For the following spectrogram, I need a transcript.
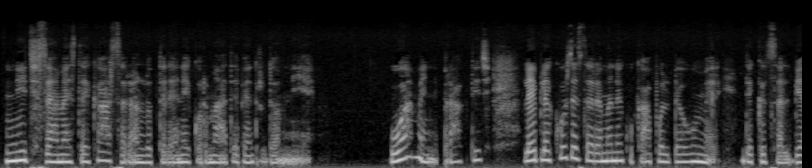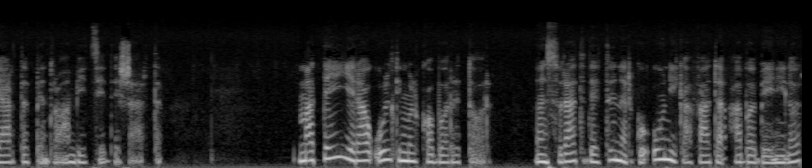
nici se amestecaseră în luptele necurmate pentru domnie. Oameni practici le plăcuse să rămână cu capul pe umeri decât să-l biartă pentru o ambiție deșartă. Matei era ultimul coborător însurat de tânăr cu unica fată a băbenilor,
